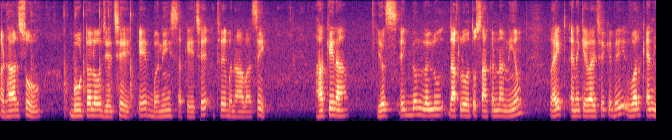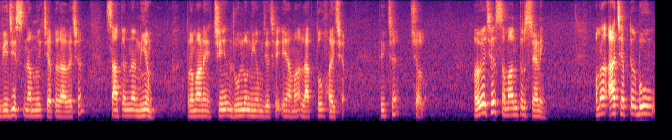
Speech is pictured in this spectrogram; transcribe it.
અઢારસો બોટલો જે છે એ બની શકે છે અથવા બનાવાશે. હા કે ના યસ, એકદમ લલ્લુ દાખલો હતો, સાંકળના નિયમ રાઈટ એને કહેવાય છે કે ભાઈ વર્ક એન્ડ વેજીસ નામનું એક ચેપ્ટર આવે છે. સાંકળના નિયમ પ્રમાણે ચેન રૂલનો નિયમ જે છે એ આમાં લાગતો હોય છે. ઠીક છે? ચલો. હવે છે સમાંતર શ્રેણી. હમણાં આ ચેપ્ટર બહુ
